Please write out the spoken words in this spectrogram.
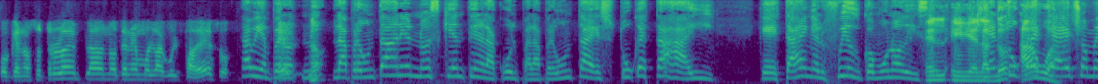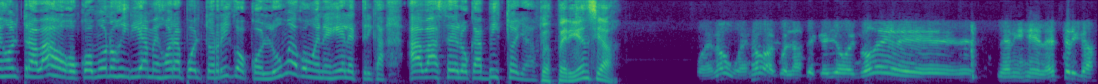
porque nosotros los empleados no tenemos la culpa de eso. Está bien, pero Eh, no, no. la pregunta, Daniel, no es quién tiene la culpa. La pregunta es tú que estás ahí, que estás en el field, como uno dice. El- y en ¿Quién tú crees que ha hecho mejor trabajo o cómo nos iría mejor a Puerto Rico, con Luma o con energía eléctrica, a base de lo que has visto ya? ¿Tu experiencia? Bueno, bueno, acuérdate que yo vengo de, de, de energía eléctrica,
